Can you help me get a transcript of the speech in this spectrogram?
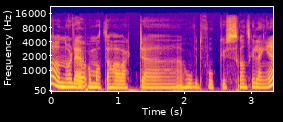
da. Når det Ja. på en måte har vært uh, hovedfokus ganske lenge,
